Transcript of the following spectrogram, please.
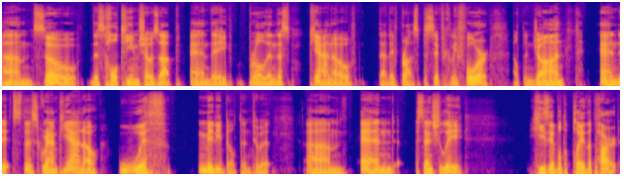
Um, so this whole team shows up and they roll in this piano that they've brought specifically for elton john. And it's this grand piano with midi built into it. Um, and essentially he's able to play the part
